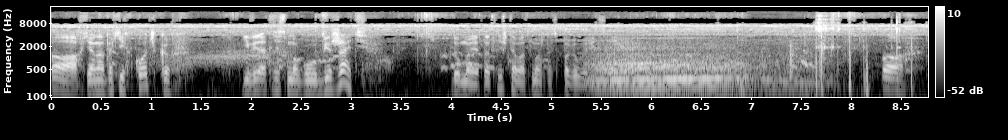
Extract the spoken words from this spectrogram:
Ах, я на таких кочках и вряд ли смогу убежать. Думаю, это отличная возможность поговорить с ними. Ох.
